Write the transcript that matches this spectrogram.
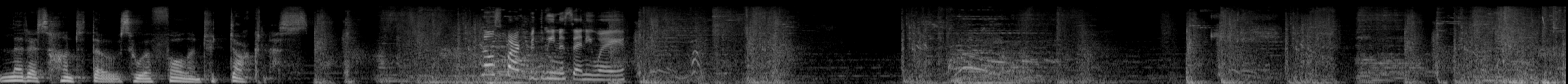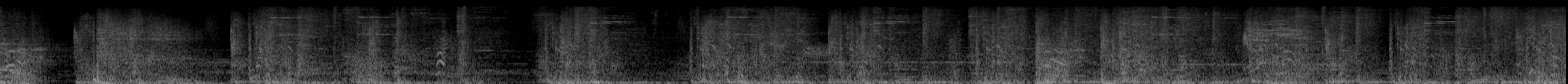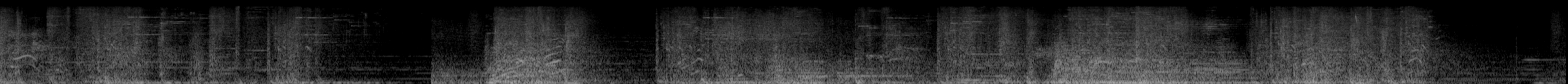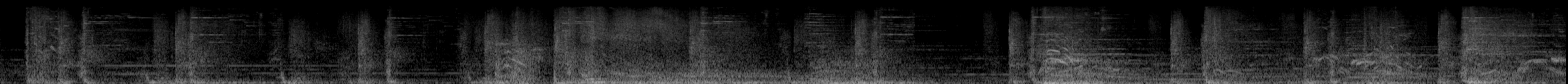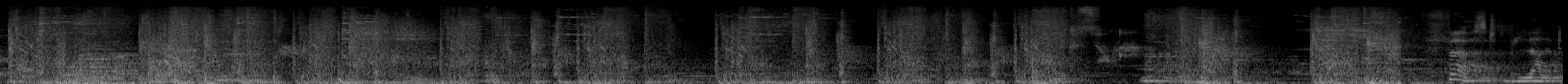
Let us hunt those who have fallen to darkness. No spark between us anyway. First blood.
